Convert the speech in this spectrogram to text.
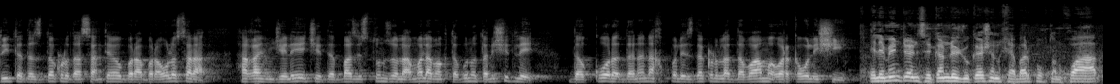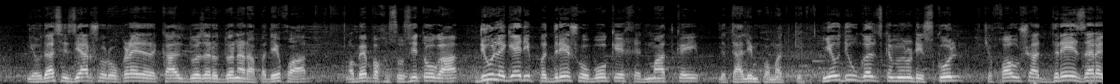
دوی ته د زده کړو د اسانتیاوو برابرولو سره هغه انجلۍ چې د بعضې ستونزو له امله مکتبونو ته نشي تلې د کور دننه خپلې زده کړو له دوام ورکولی شي. ایلیمنټری اینډ سیکنډری ایجوکیشن خیبر پښتونخوا یو داسې زیار شروع کړی د کال 2002 نه را پدې خو او به په خصوصي توګه دیو لګیری په درې شوبو کې خدمات کوي د تعلیم په مت کې یو دیو ګرلز کمیونټي سکول چې خواوشا درې زره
